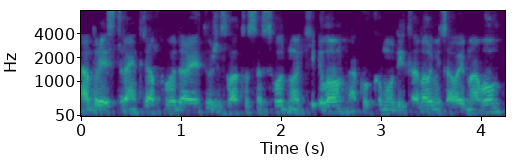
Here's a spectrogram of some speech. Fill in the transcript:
Na druhej strane treba povedať aj to, že zlato sa shodnotilo ako komodita veľmi zaujímavo,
